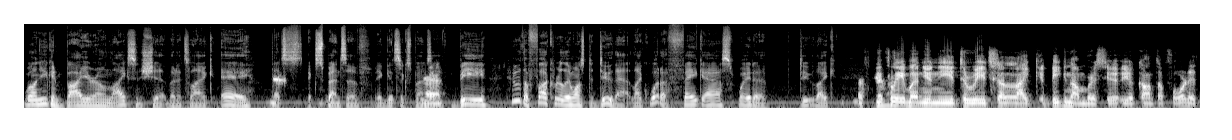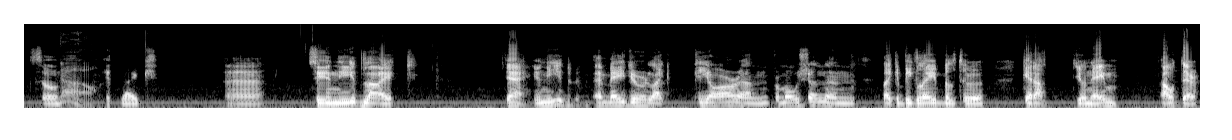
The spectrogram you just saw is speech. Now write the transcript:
Well, and you can buy your own likes and shit, but it's like A, that's expensive. It gets expensive. B, who the fuck really wants to do that? Like what a fake ass way to do like especially when you need to reach uh, like big numbers, you you can't afford it. So. no. it's like uh, so you need like yeah you need a major like pr and promotion and like a big label to get out your name out there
